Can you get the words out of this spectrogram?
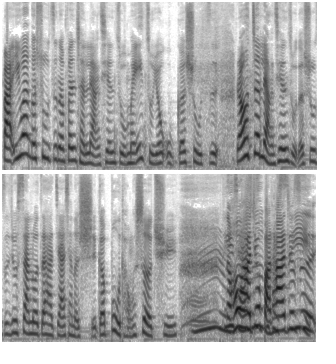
把一万个数字呢分成两千组，每一组有五个数字，然后这两千组的数字就散落在他家乡的十个不同社区，嗯然后他就把它就是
